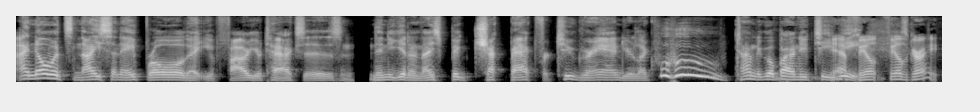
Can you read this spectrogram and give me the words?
I know it's nice in April that you file your taxes and then you get a nice big check back for two grand. You're like, woohoo, time to go buy a new TV. Yeah, feel, feels great.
